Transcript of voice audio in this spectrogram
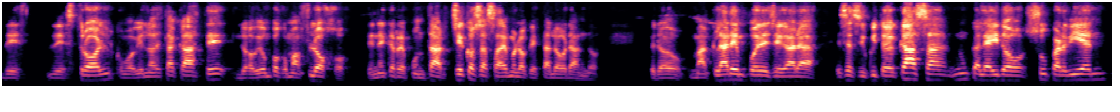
de, Stroll, como bien lo destacaste, lo veo un poco más flojo. Tener que repuntar. Checo ya sabemos lo que está logrando. Pero McLaren puede llegar a ese circuito de casa. Nunca le ha ido súper bien.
